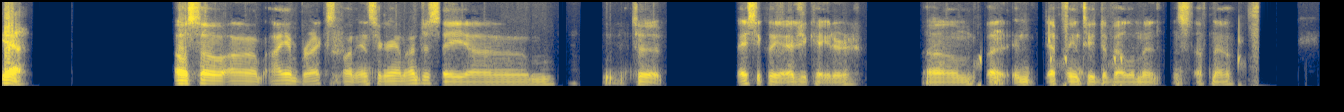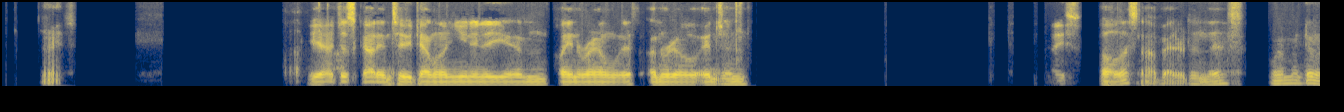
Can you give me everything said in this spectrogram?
Yeah. Oh, so um, I am Brex on Instagram. I'm just a um, to basically an educator, um, but in definitely into development and stuff now. Nice. Yeah, I just got into downloading Unity and playing around with Unreal Engine. Nice. Oh, that's not better than this. What am I doing?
